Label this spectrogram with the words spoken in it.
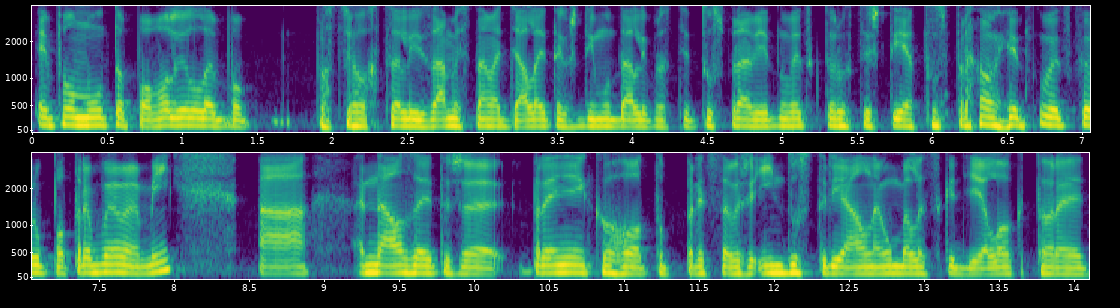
Apple mu to povolil, lebo proste ho chceli zamestnávať ďalej, tak vždy mu dali proste tu sprav jednu vec, ktorú chceš ty a tu sprav jednu vec, ktorú potrebujeme my. A naozaj to, že pre niekoho to predstavuje, že industriálne umelecké dielo, ktoré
